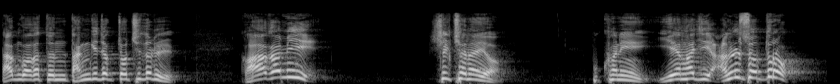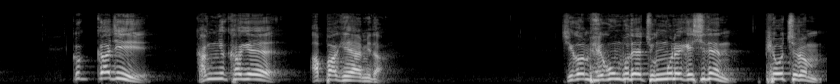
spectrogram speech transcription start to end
다음과 같은 단계적 조치들을 과감히 실천하여 북한이 이행하지 않을 수 없도록 끝까지 강력하게 압박해야 합니다. 지금 해군부대 중문에 게시된 표처럼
